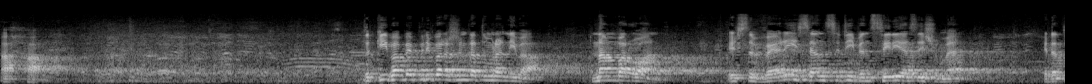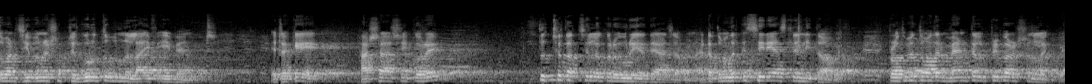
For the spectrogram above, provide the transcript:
আহা। তো কীভাবে প্রিপারেশনটা তোমরা নিবা? Number one it's a very sensitive and serious issue man এটা তোমার জীবনের সবচেয়ে গুরুত্বপূর্ণ লাইফ ইভেন্ট এটাকে হাসাহাসি করে, তুচ্ছতাচ্ছিল্য করে উড়িয়ে দেওয়া যাবে না। এটা তোমাদেরকে সিরিয়াসলি নিতে হবে। প্রথমে তোমাদের মেন্টাল প্রিপারেশন লাগবে।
